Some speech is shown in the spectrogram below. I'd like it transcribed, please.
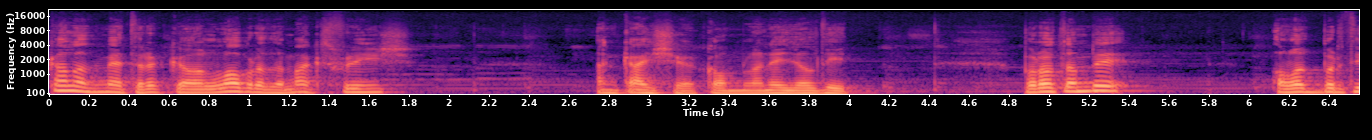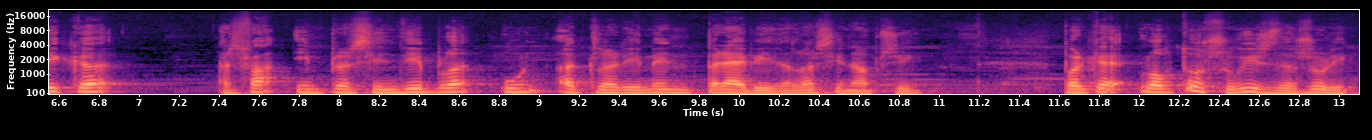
cal admetre que l'obra de Max Frisch encaixa com l'anell al dit, però també a l'advertir que es fa imprescindible un aclariment previ de la sinopsi, perquè l'autor suís de Zúrich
